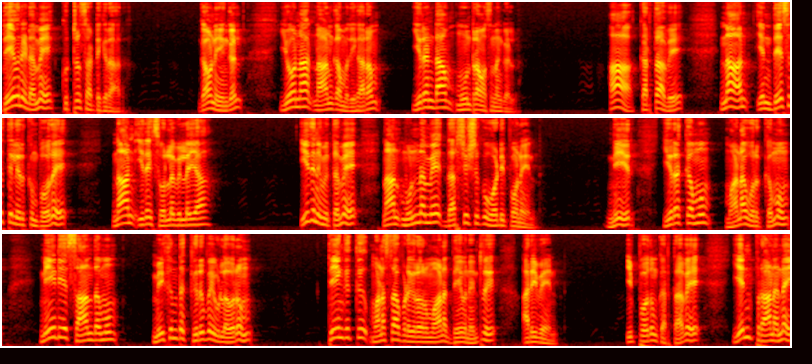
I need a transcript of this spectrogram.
தேவனிடமே குற்றம் சாட்டுகிறார். கவனியுங்கள் யோனா நான்காம் அதிகாரம் இரண்டாம் மூன்றாம் வசனங்கள். ஆ கர்த்தாவே நான் என் தேசத்தில் இருக்கும்போதே நான் இதை சொல்லவில்லையா? இது நிமித்தமே நான் முன்னமே தர்ஷிஷுக்கு ஓடிப்போனேன். நீர் இரக்கமும் மன உருக்கமும் நீடிய சாந்தமும் மிகுந்த கிருபை உள்ளவரும் தீங்குக்கு மனசாப்படுகிறவருமான தேவன் என்று அறிவேன். இப்போதும் கர்த்தாவே என் பிராணனை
